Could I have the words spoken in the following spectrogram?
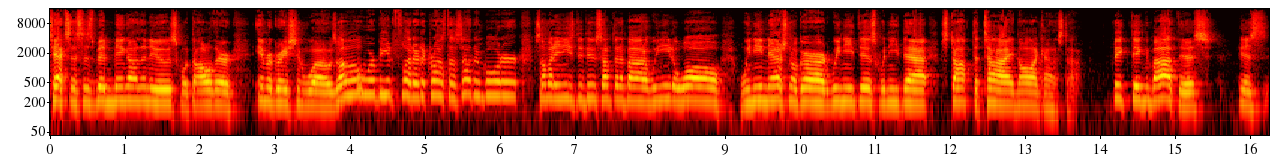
Texas has been being on the news with all their immigration woes. Oh, we're being flooded across the southern border. Somebody needs to do something about it. We need a wall. We need National Guard. We need this. We need that. Stop the tide and all that kind of stuff. Big thing about this is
